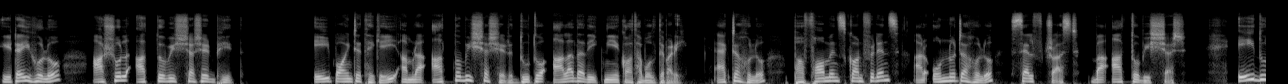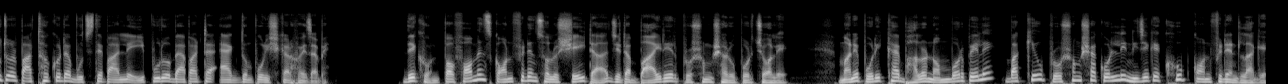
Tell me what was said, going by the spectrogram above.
এটাই হল আসল আত্মবিশ্বাসের ভিত। এই পয়েন্টে থেকেই আমরা আত্মবিশ্বাসের দুটো আলাদা দিক নিয়ে কথা বলতে পারি। একটা হলো পারফরমেন্স কনফিডেন্স আর অন্যটা হলো সেলফ ট্রাস্ট বা আত্মবিশ্বাস। এই দুটোর পার্থক্যটা বুঝতে পারলেই পুরো ব্যাপারটা একদম পরিষ্কার হয়ে যাবে। দেখুন পারফরমেন্স কনফিডেন্স হলো সেইটা যেটা বাইরের প্রশংসার উপর চলে। মানে পরীক্ষায় ভালো নম্বর পেলে বা কেউ প্রশংসা করলে নিজেকে খুব কনফিডেন্ট লাগে।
